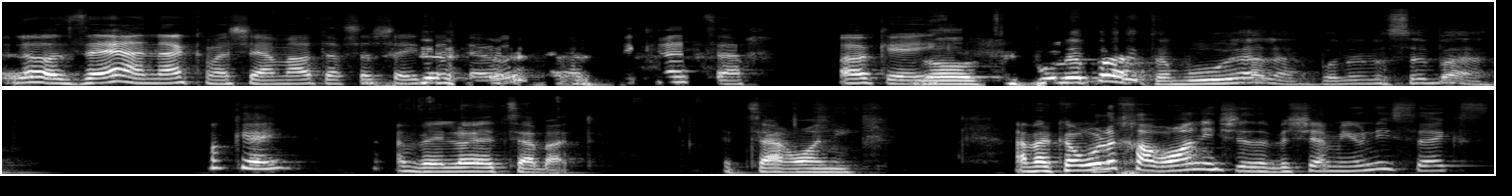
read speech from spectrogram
לא, זה ענק מה שאמרת עכשיו שהיית טעות, זה מצחיק רצח. אוקיי. לא, ציפו לבת, אמרו יאללה, בוא ננסה בת. אוקיי, ולא יצא בת, יצא רוני. אבל קראו לך רוני שזה בשם יוניסקס.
